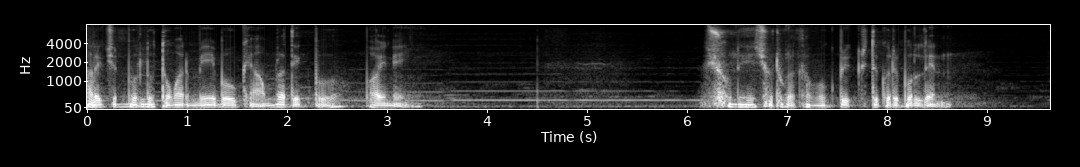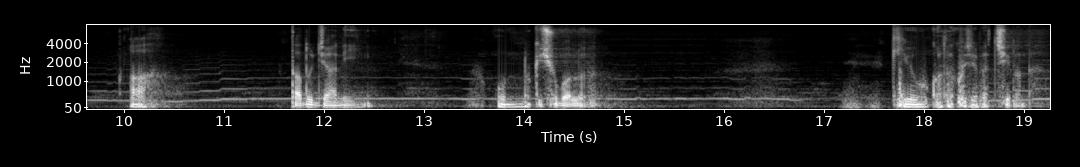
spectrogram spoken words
আরেকজন বলল, তোমার মেয়ে বউকে আমরা দেখব, ভয় নেই। শুনে ছোট কাকা মুখ বিকৃত করে বললেন, আহ দাদু জানি, অন্য কিছু বলো। কেউ কথা খুঁজে পাচ্ছিল না।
